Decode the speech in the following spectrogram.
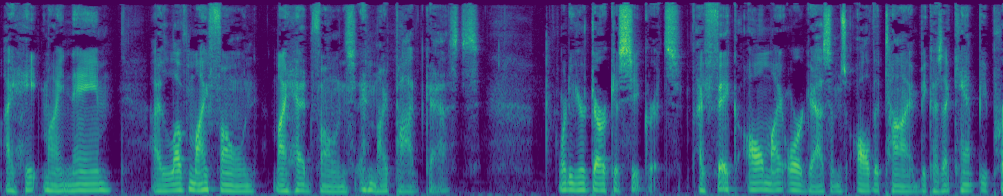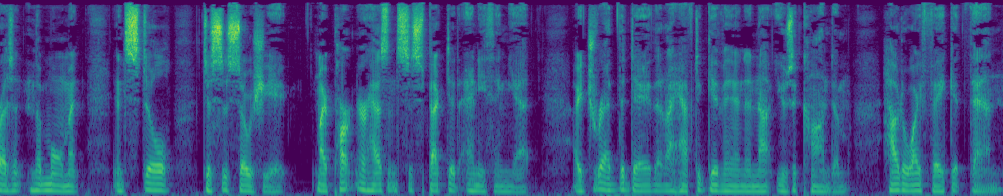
I hate my name. I love my phone, my headphones, and my podcasts. What are your darkest secrets? I fake all my orgasms all the time because I can't be present in the moment and still disassociate. My partner hasn't suspected anything yet. I dread the day that I have to give in and not use a condom. How do I fake it then?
